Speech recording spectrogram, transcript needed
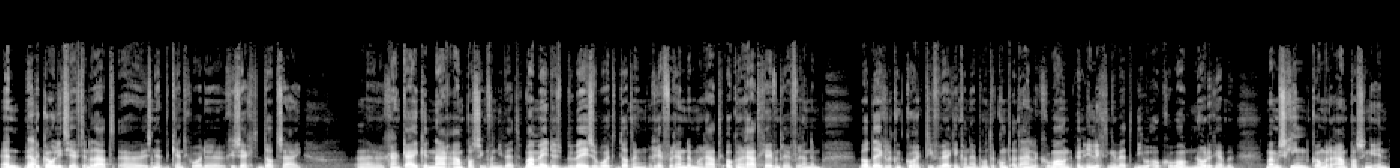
En de coalitie heeft inderdaad, uh, is net bekend geworden, gezegd dat zij uh, gaan kijken naar aanpassing van die wet. Waarmee dus bewezen wordt dat een referendum, een raad, ook een raadgevend referendum, wel degelijk een correctieve werking kan hebben. Want er komt uiteindelijk gewoon een inlichtingenwet, die we ook gewoon nodig hebben. Maar misschien komen er aanpassingen in,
